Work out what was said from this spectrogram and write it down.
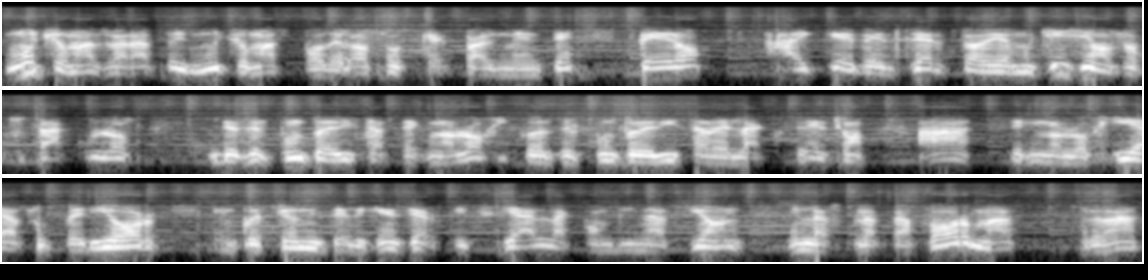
mucho más baratos y mucho más poderosos que actualmente, pero hay que vencer todavía muchísimos obstáculos desde el punto de vista tecnológico, desde el punto de vista del acceso a tecnología superior en cuestión de inteligencia artificial, la combinación en las plataformas, ¿verdad?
